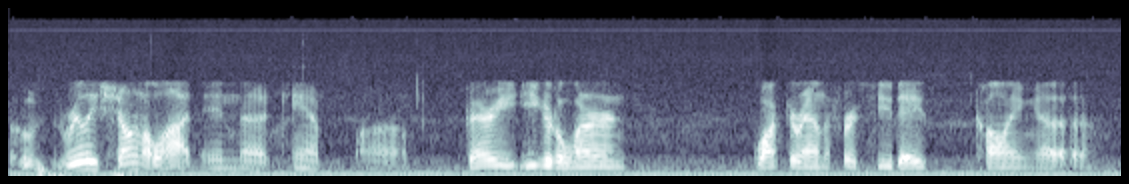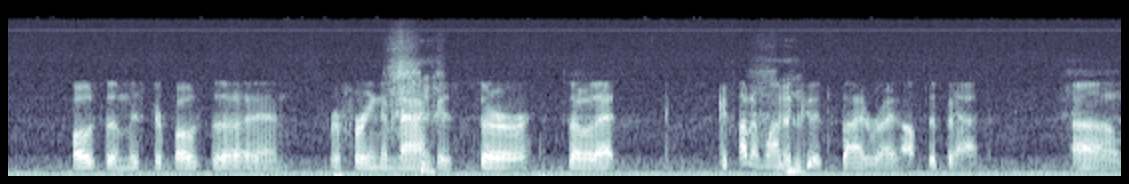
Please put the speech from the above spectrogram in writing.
who's really shown a lot in uh, camp. Uh, very eager to learn. Walked around the first few days calling uh, Bosa Mr. Bosa and referring to Mack as Sir. So that got him on the good side right off the bat. Um,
